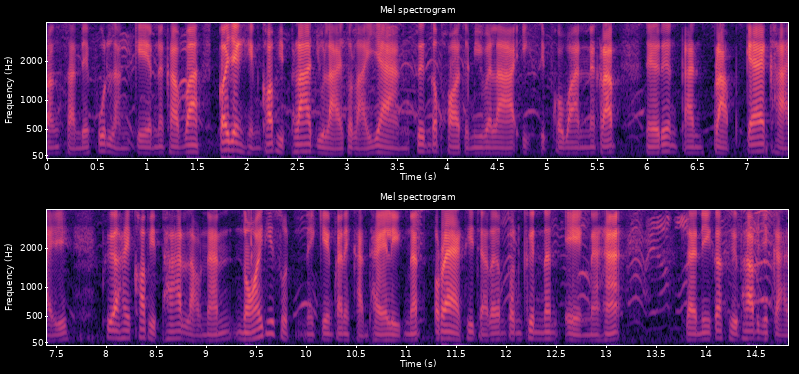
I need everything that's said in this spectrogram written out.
รังสรรค์ได้พูดหลังเกมนะครับว่าก็ยังเห็นข้อผิดพลาดอยู่หลายต่อหลายอย่าง ซึ่งก็พอจะมีเวลาอีก 10 กว่าวันนะครับในเรื่องการปรับแก้ไข เพื่อให้ข้อผิดพลาดเหล่านั้น น้อยที่สุดในเกมการแข่งขันไทยลีกนัดแรกที่จะเริ่มต้นขึ้นนั่นเองนะฮะ และนี่ก็คือภาพบรรยากาศ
